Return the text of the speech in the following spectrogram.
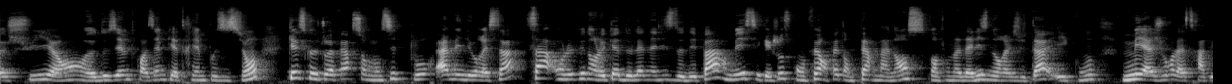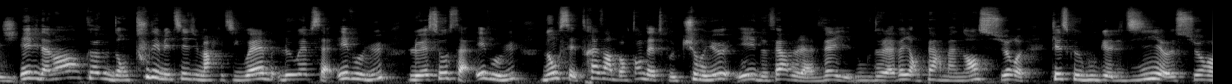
euh, je suis en euh, deuxième, troisième, quatrième position? Qu'est-ce que je dois faire sur mon site pour améliorer ça? Ça, on le fait dans le cadre de l'analyse de départ, mais c'est quelque chose qu'on fait en fait en permanence quand on analyse nos résultats et qu'on met à jour la stratégie. Évidemment, comme dans tous les métiers du marketing web, le web ça évolue, le SEO ça évolue, donc c'est très important d'être curieux et de faire de la veille, donc de la veille en permanence sur qu'est-ce que Google dit sur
